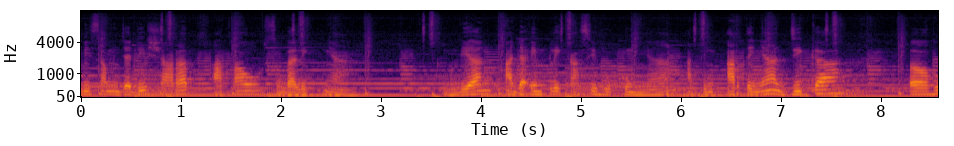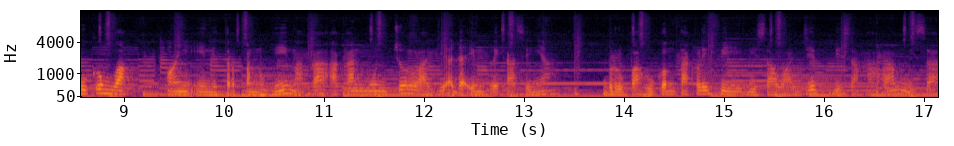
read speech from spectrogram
bisa menjadi syarat atau sebaliknya. Kemudian ada implikasi hukumnya, artinya jika uh, hukum waktu ini terpenuhi maka akan muncul lagi ada implikasinya berupa hukum taklifi. Bisa wajib bisa haram bisa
